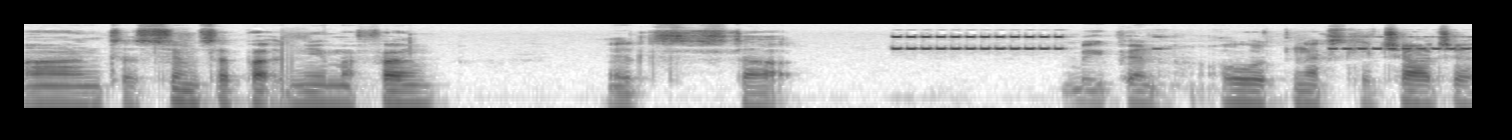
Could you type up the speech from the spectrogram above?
and as soon as I put it near my phone it'll start beeping. Or next little charger.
